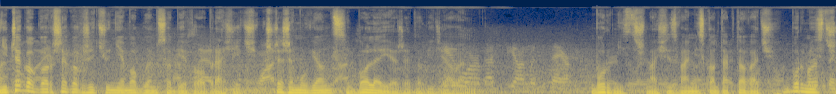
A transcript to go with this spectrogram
Niczego gorszego w życiu nie mogłem sobie wyobrazić. Szczerze mówiąc, boleję, że to widziałem. Burmistrz ma się z wami skontaktować. Burmistrz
